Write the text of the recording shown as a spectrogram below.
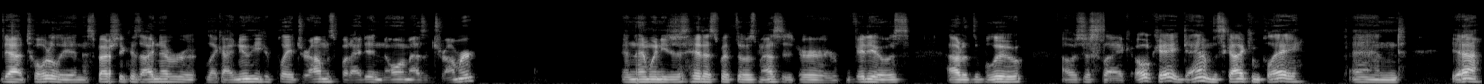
Yeah, totally, and especially because I never like I knew he could play drums, but I didn't know him as a drummer. And then when he just hit us with those message or videos out of the blue, I was just like, okay, damn, this guy can play, and yeah.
